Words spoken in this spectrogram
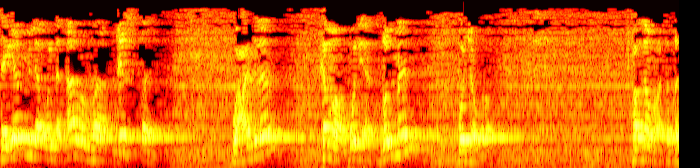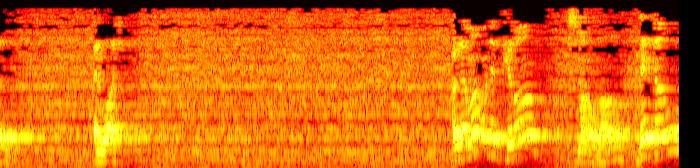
سيملأ الأرض قسطا وعدلا كما ملئت ظلما وجورا. هذا معتقد الواجب. علماؤنا الكرام اسمعوا ذكروا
